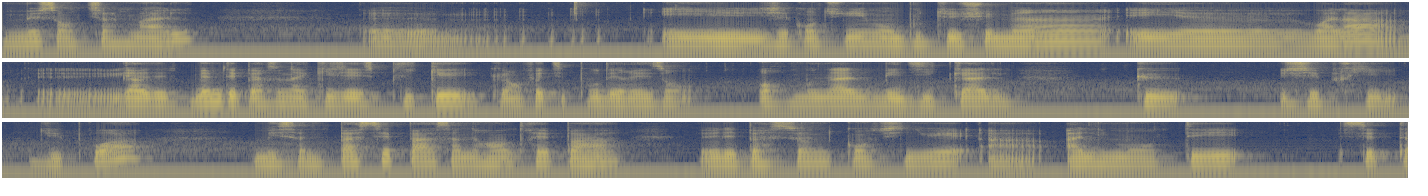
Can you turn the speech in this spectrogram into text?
me sentir mal. Euh, et j'ai continué mon bout de chemin. Et euh, voilà, il y a même des personnes à qui j'ai expliqué qu'en fait c'est pour des raisons hormonales, médicales que j'ai pris du poids. Mais ça ne passait pas, ça ne rentrait pas. Les personnes continuaient à alimenter cette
